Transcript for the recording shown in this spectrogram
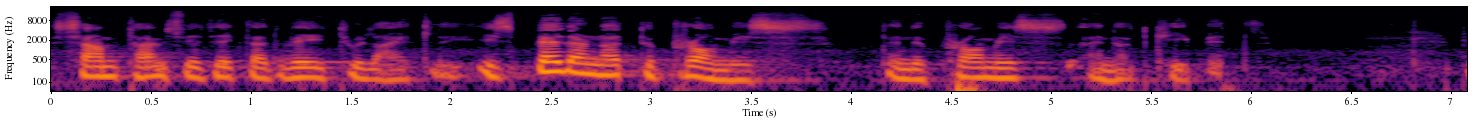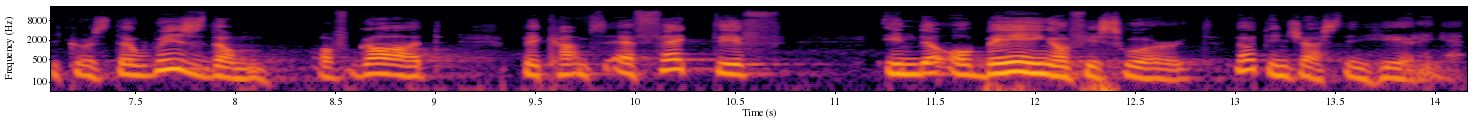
sometimes we take that way too lightly. It's better not to promise than to promise and not keep it. Because the wisdom of God becomes effective in the obeying of His word, not in just in hearing it.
